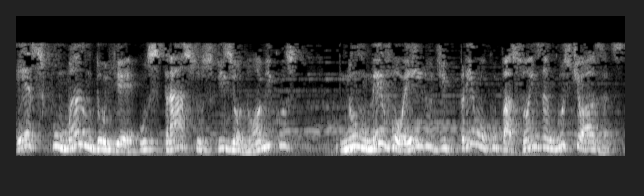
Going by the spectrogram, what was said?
esfumando-lhe os traços fisionômicos num nevoeiro de preocupações angustiosas.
